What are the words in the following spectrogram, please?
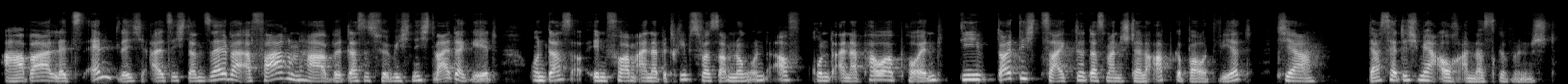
Aber letztendlich, als ich dann selber erfahren habe, dass es für mich nicht weitergeht und das in Form einer Betriebsversammlung und aufgrund einer PowerPoint, die deutlich zeigte, dass meine Stelle abgebaut wird, tja, das hätte ich mir auch anders gewünscht.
